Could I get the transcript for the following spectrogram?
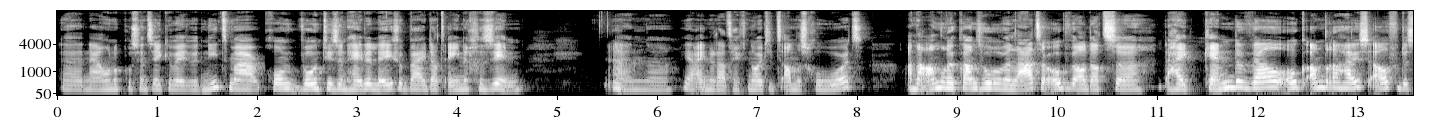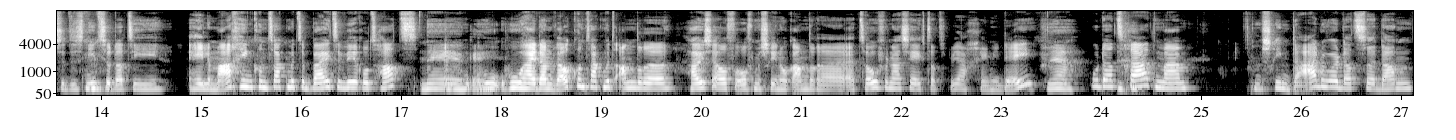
eh nou 100% zeker weten we het niet, maar gewoon woont hij zijn hele leven bij dat ene gezin. Ja. En eh, ja, inderdaad, heeft nooit iets anders gehoord. Aan de andere kant horen we later ook wel dat ze, hij kende wel ook andere huiselfen, dus het is niet Hm. zo dat hij helemaal geen contact met de buitenwereld had. Nee, oké. hoe, hoe hij dan wel contact met andere huiselfen of misschien ook andere eh, tovenaars heeft, dat ja, geen idee Ja, hoe dat gaat. Maar misschien daardoor dat ze dan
